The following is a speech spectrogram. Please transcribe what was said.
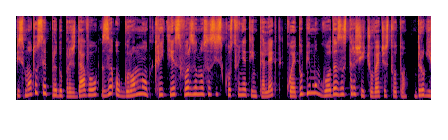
писмото се е предупреждавало за огромно откритие, свързано с изкуственият интелект, което би могло да застраши човечеството. Други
